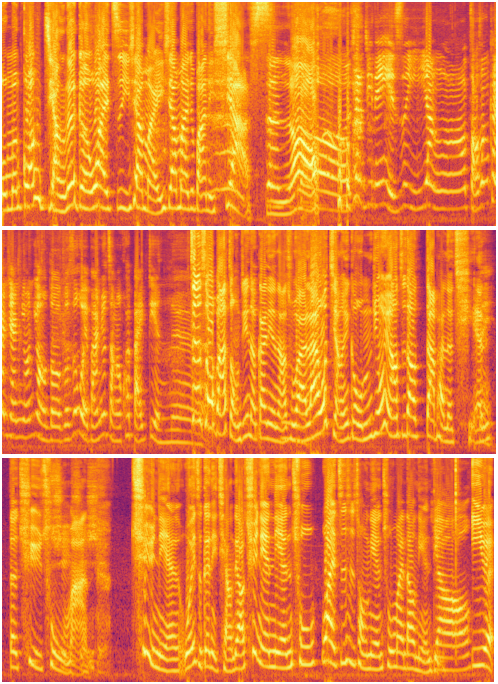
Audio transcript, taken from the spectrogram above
我们光讲那个外资一下买一下卖，就把你吓死了。哦，像今天也是一样啊，早上看起来扭扭的，可是尾盘就涨了快百点呢。这时候把总金的概念拿出来，来，我讲一个，我们永远要知道大盘的钱的去处嘛。去年我一直跟你强调，去年年初外资是从年初卖到年底，有一月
